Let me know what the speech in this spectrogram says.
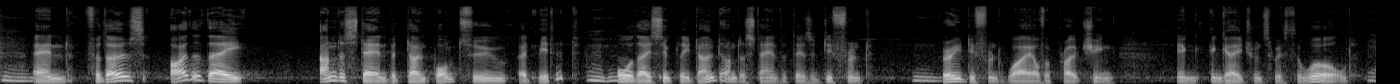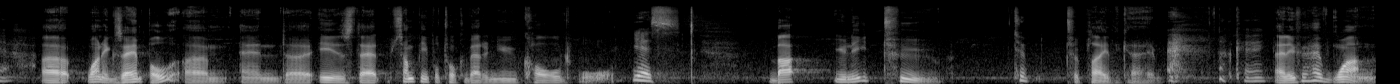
Mm. And for those, either they understand but don't want to admit it, mm-hmm. or they simply don't understand that there's a different, mm. very different way of approaching en- engagements with the world. Yeah. Uh, one example, um, and uh, is that some people talk about a new Cold War. Yes. But you need two to, to play the game. Okay. And if you have one,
